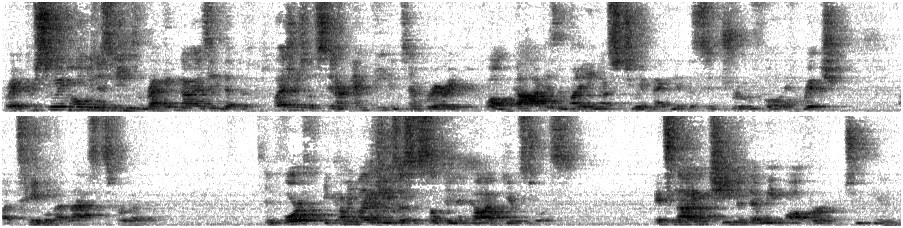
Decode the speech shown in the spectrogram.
Right? Pursuing holiness means recognizing that the pleasures of sin are empty and temporary, while God is inviting us to a magnificent, true, full, and rich uh, table that lasts forever. And fourth, becoming like Jesus is something that God gives to us. It's not an achievement that we offer to Him.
